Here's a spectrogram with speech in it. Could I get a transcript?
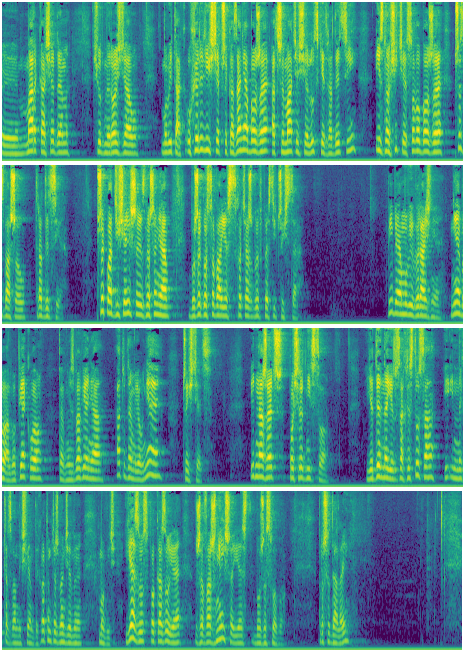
Y, Marka 7, 7 rozdział, Mówi tak, uchyliliście przykazania Boże, a trzymacie się ludzkiej tradycji i znosicie Słowo Boże przez waszą tradycję. Przykład dzisiejszy znoszenia Bożego Słowa jest chociażby w kwestii czyśćca. Biblia mówi wyraźnie, niebo albo piekło, pewność zbawienia, a tutaj mówią nie, czyściec. Inna rzecz, pośrednictwo jedyne Jezusa Chrystusa i innych tak zwanych świętych. O tym też będziemy mówić. Jezus pokazuje, że ważniejsze jest Boże Słowo. Proszę dalej.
